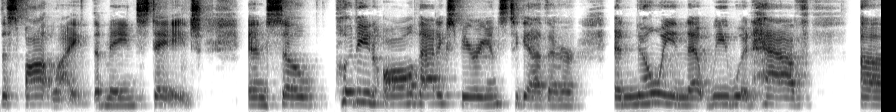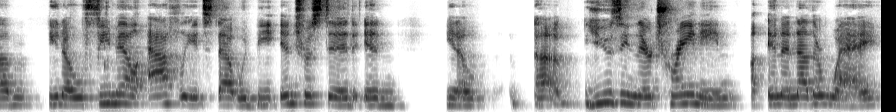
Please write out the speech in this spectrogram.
the spotlight, the main stage. And so putting all that experience together and knowing that we would have, um, you know, female athletes that would be interested in, you know, uh, using their training in another way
